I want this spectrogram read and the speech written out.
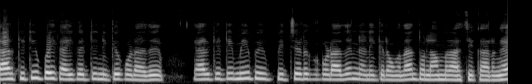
யார்கிட்டையும் போய் கை கட்டி நிற்கக்கூடாது யார்கிட்டையுமே போய் பிச்சை எடுக்கக்கூடாதுன்னு நினைக்கிறவங்க தான் துலாம் ராசிக்காரங்க.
